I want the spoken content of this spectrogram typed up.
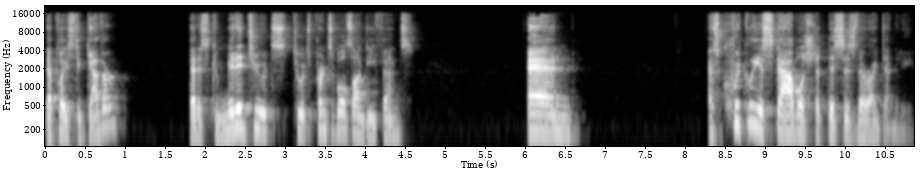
that plays together, that is committed to its to its principles on defense, and as quickly established that this is their identity.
